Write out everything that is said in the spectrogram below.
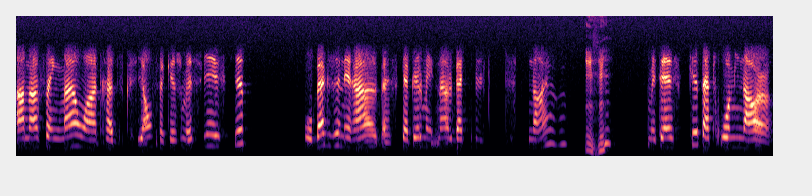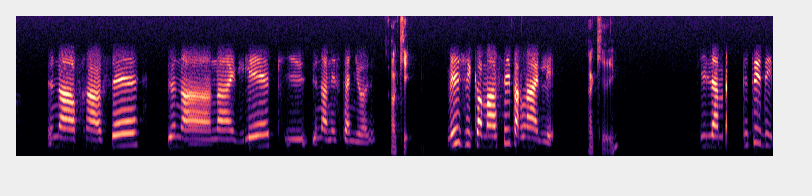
en enseignement ou en traduction. Fait que je me suis inscrite au bac général, ben, ce qu'on appelle maintenant le bac multidisciplinaire. Mm Je m'étais inscrite à trois mineurs? Une en français, une en anglais, puis une en espagnol. OK. Mais j'ai commencé par l'anglais. OK. Puis la majorité des.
